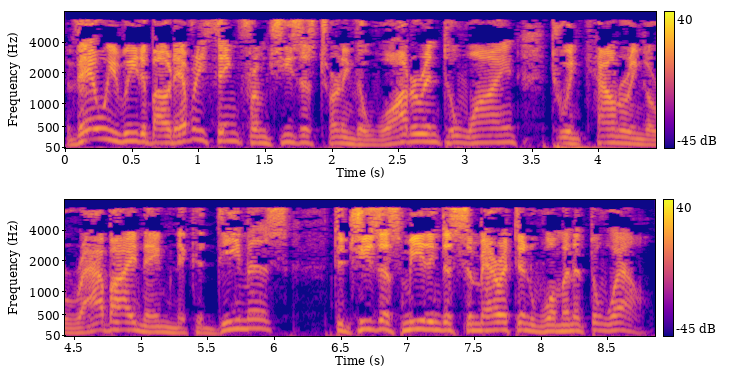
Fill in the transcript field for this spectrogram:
There we read about everything from Jesus turning the water into wine, to encountering a rabbi named Nicodemus, to Jesus meeting the Samaritan woman at the well.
